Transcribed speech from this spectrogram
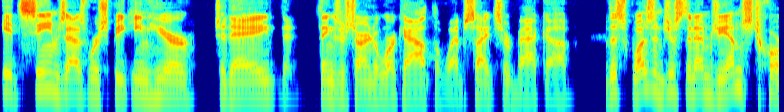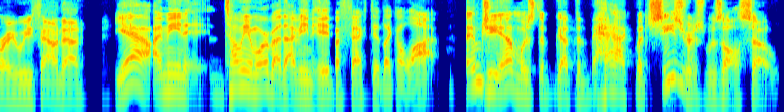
it seems as we're speaking here today that things are starting to work out. The websites are back up. This wasn't just an MGM story. We found out yeah, I mean, tell me more about that. I mean, it affected like a lot. MGM was the, got the hack, but Caesars was also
